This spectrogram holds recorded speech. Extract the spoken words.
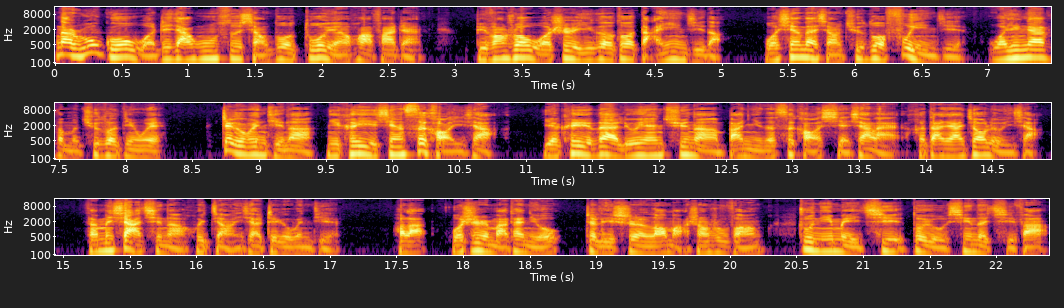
那如果我这家公司想做多元化发展，比方说我是一个做打印机的，我现在想去做复印机，我应该怎么去做定位？这个问题呢，你可以先思考一下，也可以在留言区呢把你的思考写下来，和大家交流一下。咱们下期呢会讲一下这个问题。好了，我是马太牛，这里是老马上书房，祝你每期都有新的启发。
